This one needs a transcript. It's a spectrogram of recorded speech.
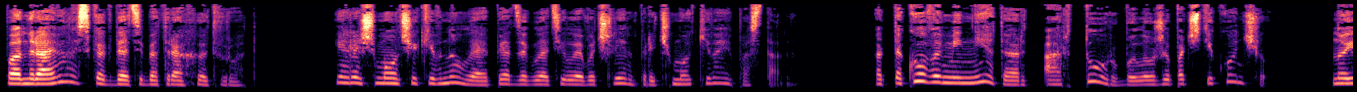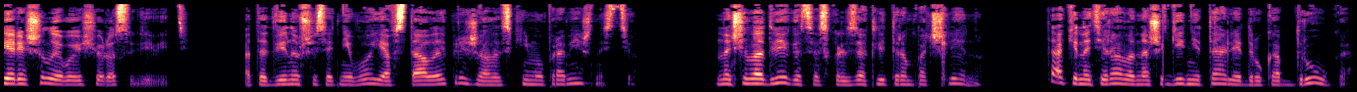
«Понравилось, когда тебя трахают в рот?» Я лишь молча кивнула и опять заглотила его член, причмокивая и постановая. От такого минета Ар Артур было уже почти кончил, но я решила его еще раз удивить. Отодвинувшись от него, я встала и прижалась к нему промежностью. Начала двигаться, скользя клитором по члену. Так и натирала наши гениталии друг об друга.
